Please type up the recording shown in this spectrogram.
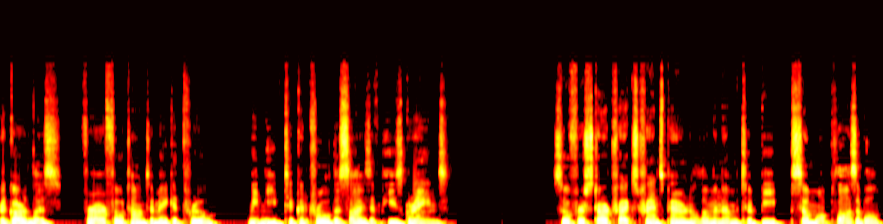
Regardless, for our photon to make it through, we need to control the size of these grains. So for Star Trek's transparent aluminum to be somewhat plausible,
